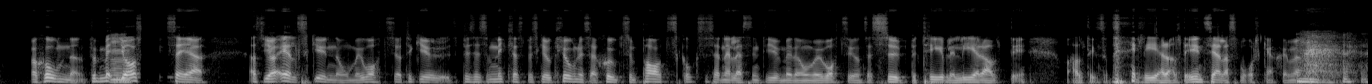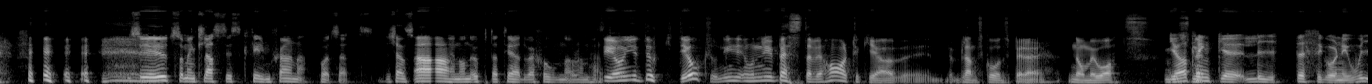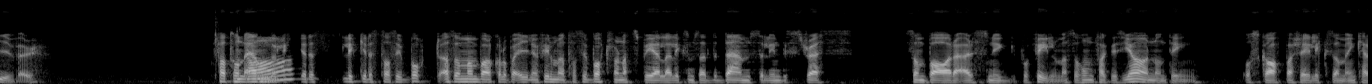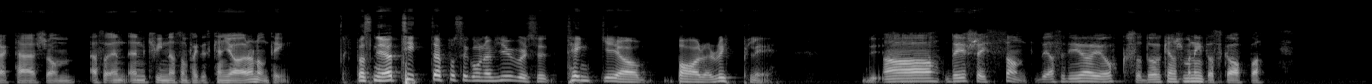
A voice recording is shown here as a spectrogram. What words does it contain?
För mig, mm. jag skulle säga Alltså jag älskar ju Naomi Watts. Jag tycker ju, precis som Niklas beskrev Clooney så här, sjukt sympatisk också sen när jag läste intervju med Naomi Watts. Är hon så här, supertrevlig, ler alltid. Och allting så ler alltid. Det är inte så jävla svårt kanske. Men... det ser ju ut som en klassisk filmstjärna på ett sätt. Det känns som ah. någon uppdaterad version av de här. Så är hon ju duktig också. Hon är ju bästa vi har tycker jag bland skådespelare. Naomi Watts. Jag tänker lite Sigourney Weaver. För att hon ja. ändå lyckades, lyckades ta sig bort, alltså om man bara kollar på Alien-filmen, ta sig bort från att spela liksom såhär The Damsel in Distress som bara är snygg på film. Alltså hon faktiskt gör någonting och skapar sig liksom en karaktär som, alltså en, en kvinna som faktiskt kan göra någonting. Fast när jag tittar på Sigourney Viewer så tänker jag bara Ripley. Ja, det är i sig sant. Det, alltså det gör jag också. Då kanske man inte har skapat...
